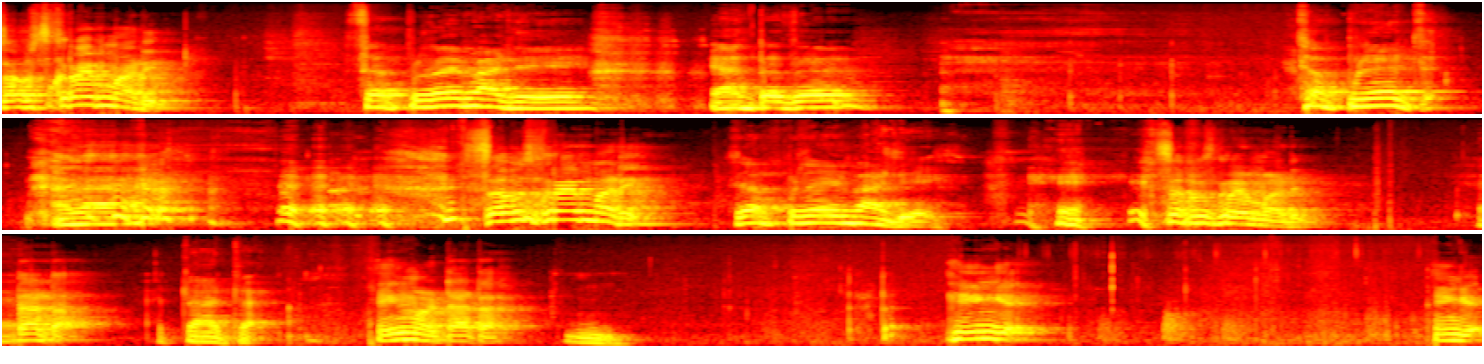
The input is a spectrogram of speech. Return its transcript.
ಸಬ್ಸ್ಕ್ರೈಬ್ ಮಾಡಿ. ಸಬ್ಸ್ಕ್ರೈಬ್ ಮಾಡಿ. ಎಂಥದ್ದು ಸಪ್ರೇಟ್ ಅಲ್ಲ? ಸಬ್ಸ್ಕ್ರೈಬ್ ಮಾಡಿ. ಸಬ್ಸ್ಕ್ರೈಬ್ ಮಾಡಿ. ಸಬ್ಸ್ಕ್ರೈಬ್ ಮಾಡಿ. ಟಾಟಾ ಟಾಟಾ ಹೆಂಗೆ ಮಾಡಿ ಟಾಟಾ ಹ್ಞೂ ಹಿಂಗೆ. ಹಿಂಗೆ.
